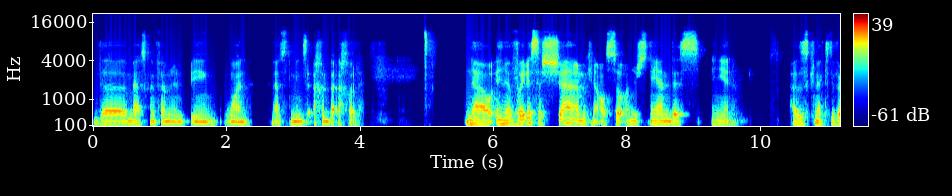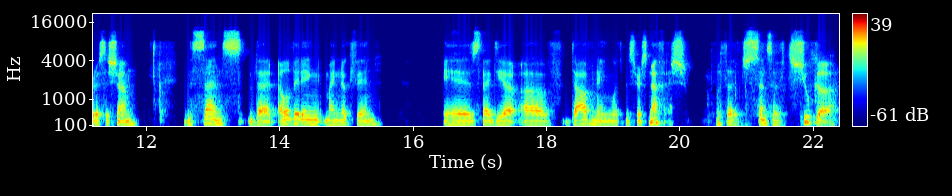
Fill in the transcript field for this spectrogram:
the masculine feminine being one. That means echad ba'echad. Now, in Avodas Hashem, we can also understand this inyan. How is this connected to Avodas Hashem? in the sense that elevating my nukvin is the idea of davening with Mesiras Nefesh, with a sense of shuka,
